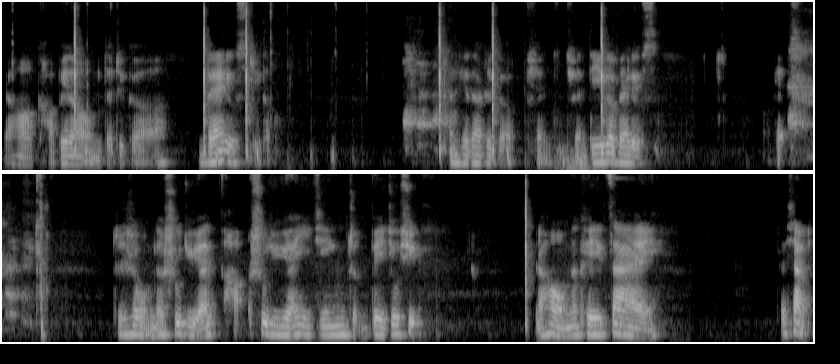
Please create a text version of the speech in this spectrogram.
然后拷贝到我们的这个 values 里头，粘贴到这个选选第一个 values，OK。这是我们的数据源，好，数据源已经准备就绪，然后我们可以在在下面，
